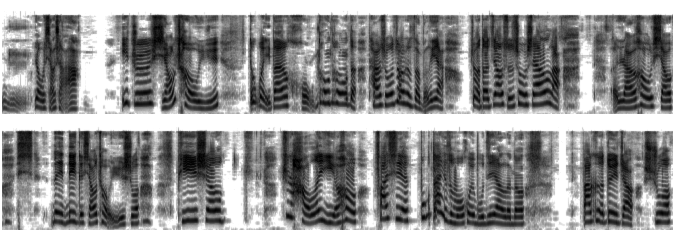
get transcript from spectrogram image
嗯，让我想想啊，一只小丑鱼的尾巴红彤彤的，他说这是怎么了呀？找到礁石受伤了，然后小那那个小丑鱼说：“皮医生治好了以后，发现绷带怎么会不见了呢？”巴克队长说：“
